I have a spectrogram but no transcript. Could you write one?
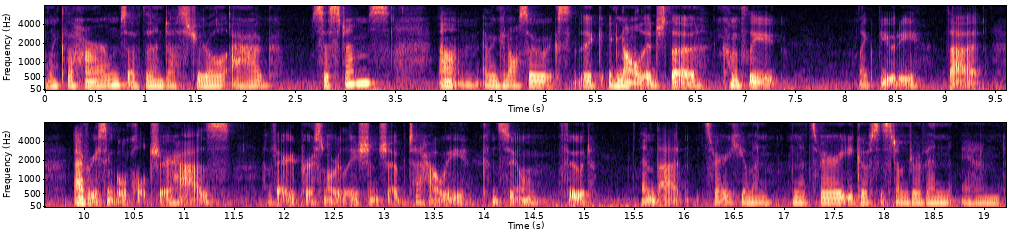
like the harms of the industrial ag systems. Um, and we can also ex- like, acknowledge the complete like beauty that every single culture has a very personal relationship to how we consume food and that it's very human and it's very ecosystem driven and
